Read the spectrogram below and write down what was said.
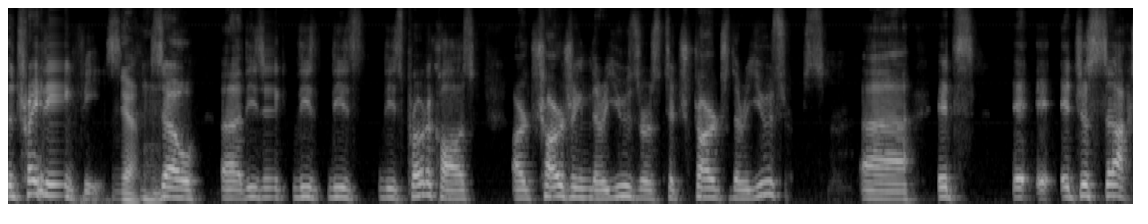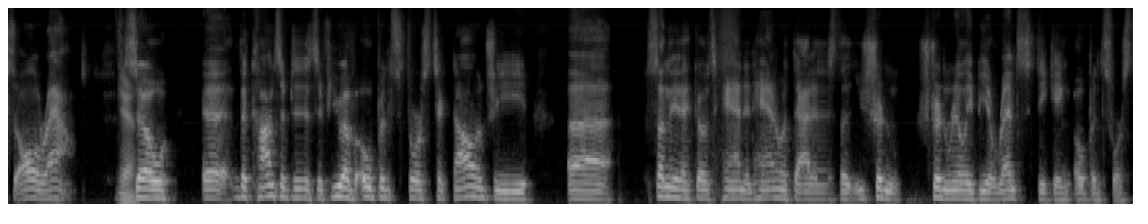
the trading fees. Yeah. Mm-hmm. So uh, these these these these protocols are charging their users to charge their users. Uh, it's it, it, it just sucks all around. Yeah. So uh, the concept is if you have open source technology, uh, something that goes hand in hand with that is that you shouldn't shouldn't really be a rent seeking open source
